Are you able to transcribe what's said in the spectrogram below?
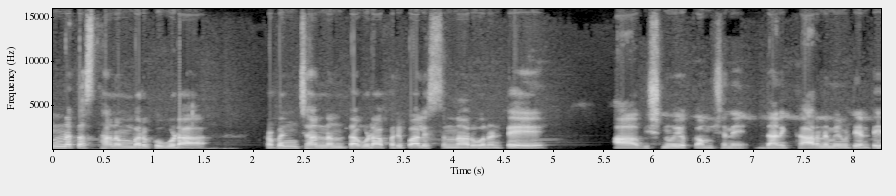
ఉన్నత స్థానం వరకు కూడా ప్రపంచాన్నంతా కూడా పరిపాలిస్తున్నారు అని అంటే ఆ విష్ణువు యొక్క అంశనే. దానికి కారణం ఏమిటి అంటే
